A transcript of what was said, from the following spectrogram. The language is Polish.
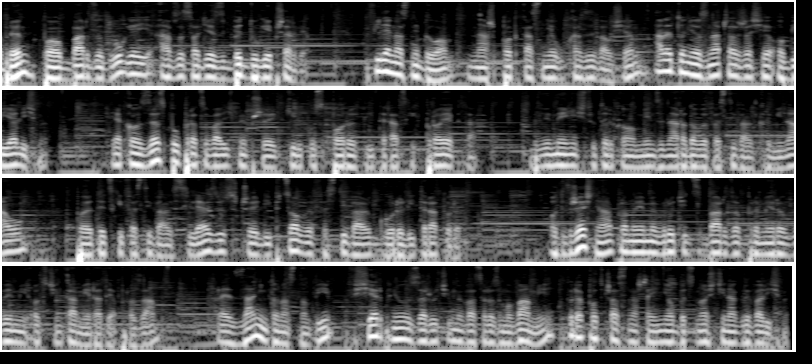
Dobry, po bardzo długiej, a w zasadzie zbyt długiej przerwie. Chwilę nas nie było, nasz podcast nie ukazywał się, ale to nie oznacza, że się obijaliśmy. Jako zespół pracowaliśmy przy kilku sporych literackich projektach, by wymienić tu tylko Międzynarodowy Festiwal Kryminału, Poetycki Festiwal Silesius czy Lipcowy Festiwal Góry Literatury. Od września planujemy wrócić z bardzo premierowymi odcinkami Radia Proza, ale zanim to nastąpi, w sierpniu zarzucimy Was rozmowami, które podczas naszej nieobecności nagrywaliśmy.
